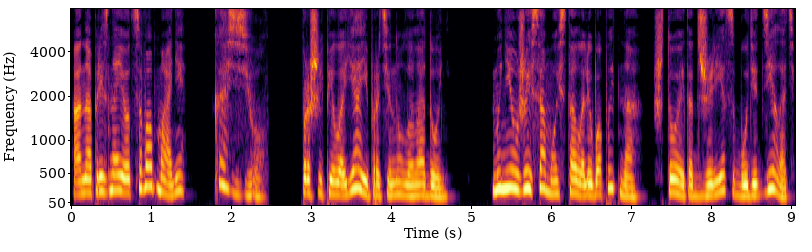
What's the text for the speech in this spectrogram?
«Она признается в обмане». «Козёл!» — прошипела я и протянула ладонь. Мне уже и самой стало любопытно, что этот жрец будет делать.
